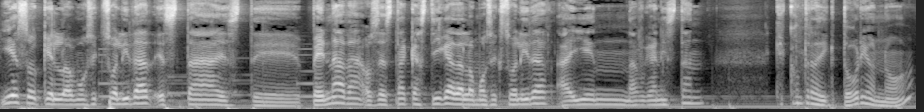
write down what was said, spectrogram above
Y eso que la homosexualidad está este, penada, o sea, está castigada la homosexualidad ahí en Afganistán. Qué contradictorio, ¿no?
